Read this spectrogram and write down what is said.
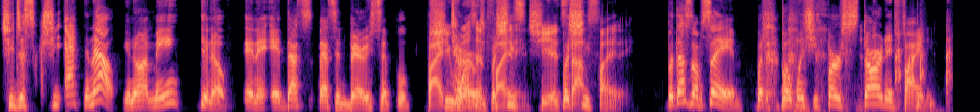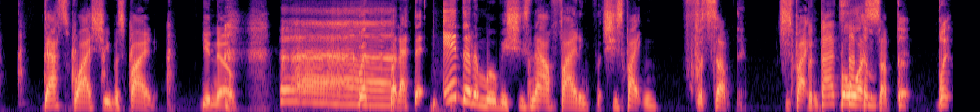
she just she acting out. You know what I mean? You know, and it, it, that's that's in very simplified she terms. wasn't but fighting. She had stopped fighting. but that's what I'm saying. But but when she first started fighting, that's why she was fighting. You know. But but at the end of the movie, she's now fighting for, she's fighting for something. She's fighting But that's for the, something. the- but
